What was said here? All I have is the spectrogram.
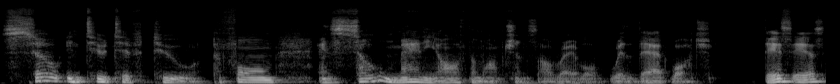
so intuitive to perform and so many awesome options are available with that watch. This is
